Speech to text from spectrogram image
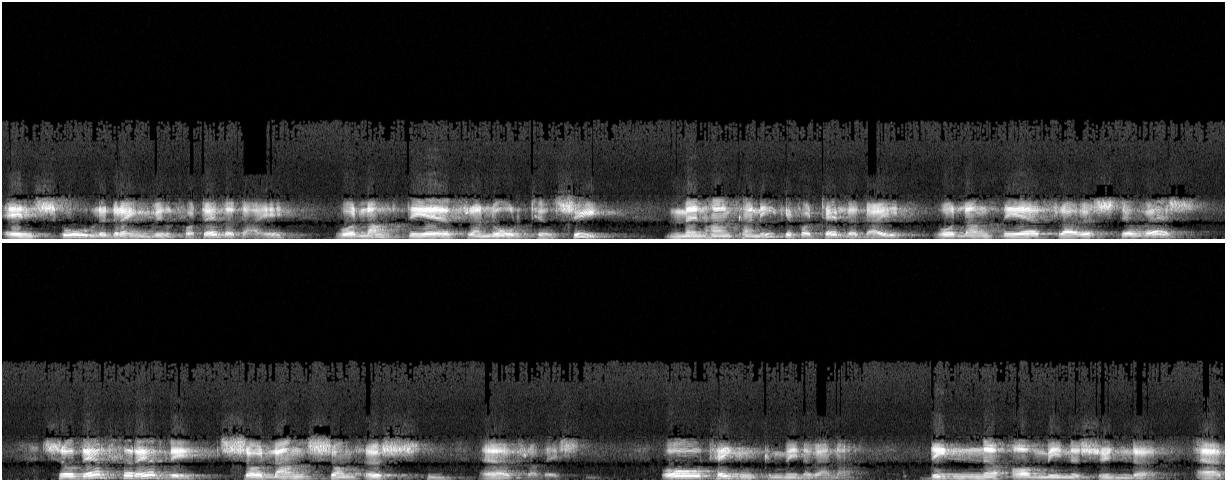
En skoledreng vil fortelle deg hvor langt det er fra nord til syd, men han kan ikke fortelle deg hvor langt det er fra øst til vest. Så derfor er det så langt som Østen er fra Vesten. Å, tenk, mine venner, dine og mine synder er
